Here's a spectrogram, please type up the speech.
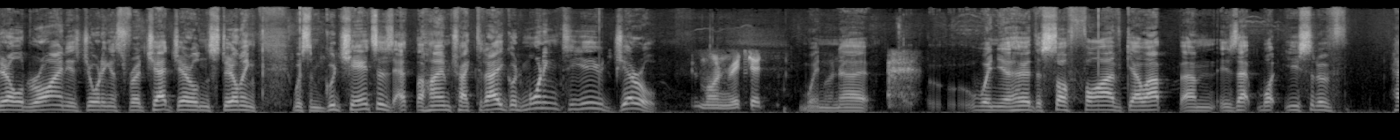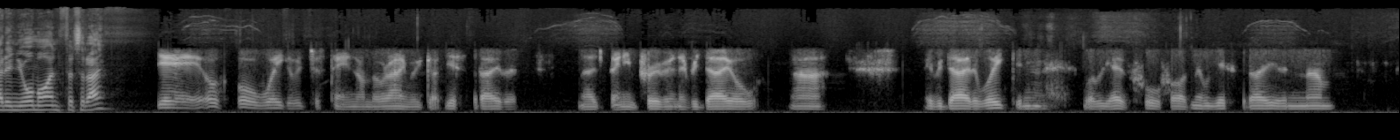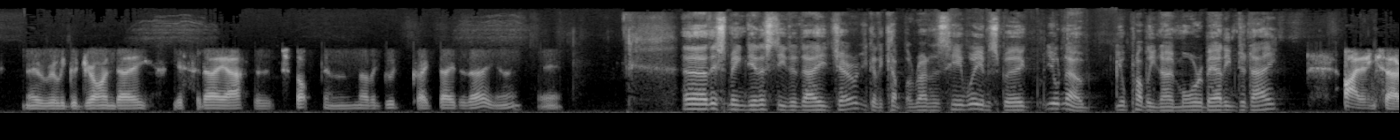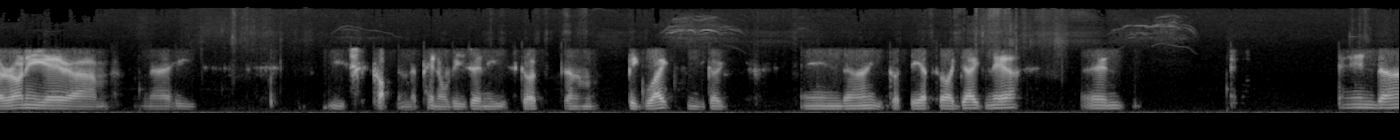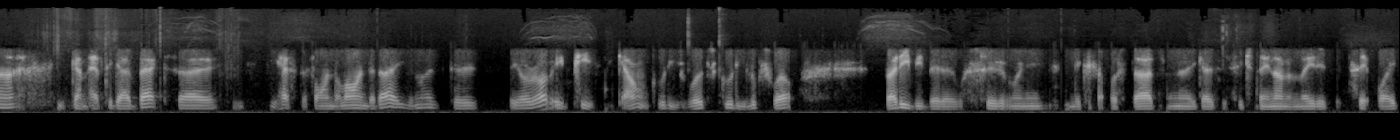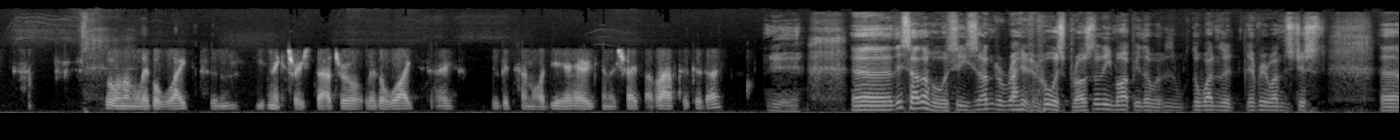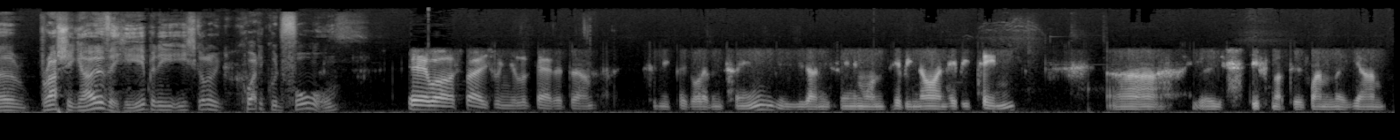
Gerald Ryan is joining us for a chat. Gerald and Sterling with some good chances at the home track today. Good morning to you, Gerald. Good morning, Richard. When uh, when you heard the soft five go up, um, is that what you sort of had in your mind for today? Yeah, all, all week it was just handing on the rain we got yesterday, but you know, it's been improving every day, all uh, every day of the week, and well, we had four or five mil yesterday, and um, know, a really good drying day yesterday after it stopped, and another good, great day today. You know, yeah. Uh, this Ming Dynasty today, Gerald. You've got a couple of runners here. Williamsburg. You'll know. You'll probably know more about him today. I think so, Ronnie. Yeah, um, you know, he he's copping the penalties, and he's got um, big weights, and he's got and uh, he's got the outside gate now, and and uh, he's going to have to go back. So he has to find the line today, you know, to be all right. He appears to be going good. He works good. He looks well. But he'd be better suited when he next couple of starts. You know, he goes to 1600 metres at set weights, all on level weights, and his next three starts are all level weights. So you'll get some idea how he's going to shape up after today. Yeah. Uh, this other horse, he's underrated horse, Brosnan. He might be the the one that everyone's just uh, brushing over here, but he, has got a, quite a good form. Yeah, well, I suppose when you look at it, um, Sydney people haven't seen him. You've only seen him on heavy nine, heavy ten. Uh, he's stiff not to won the um,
